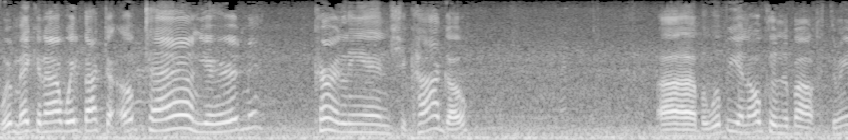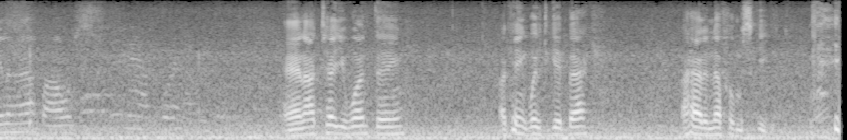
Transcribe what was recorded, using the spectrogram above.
we're making our way back to Oaktown. You heard me? Currently in Chicago. Uh, but we'll be in Oakland in about three and a half hours. And I tell you one thing, I can't wait to get back. I had enough of Muskegon.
